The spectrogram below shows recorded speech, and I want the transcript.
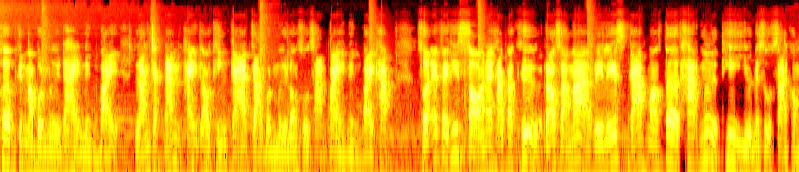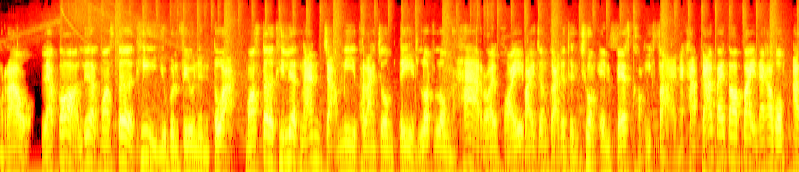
เพิ่มขึ้นมาบนมือได้ 1 ใบ หลังจากนั้นให้เราทิ้งการ์ดจากบนมือลงสู่สารไป 1 ใบครับ ส่วนเอฟเฟกต์ที่ 2 นะครับก็คือเราสามารถรีลิสการ์ดมอนสเตอร์ธาตุมืดที่อยู่ในสุสานของเรา แล้วก็เลือกมอนสเตอร์ที่อยู่บนฟิลหนึ่งตัว มอนสเตอร์ที่เลือกนั้นจะมีพลังโจมตีลดลง 500พอยต์ไปจนกว่าจะถึงช่วง end phase ของอีกฝ่ายนะครับ การ์ดใบต่อไปนะครับผม อั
